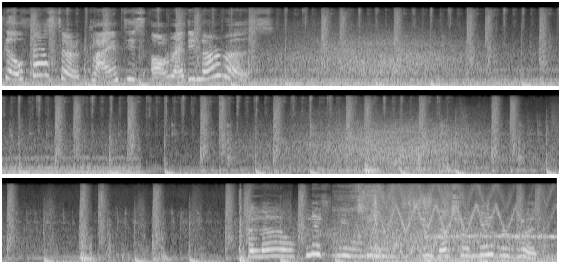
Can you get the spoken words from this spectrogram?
Go faster. Client is already nervous. Hello, me to Industrial Neighborhood.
